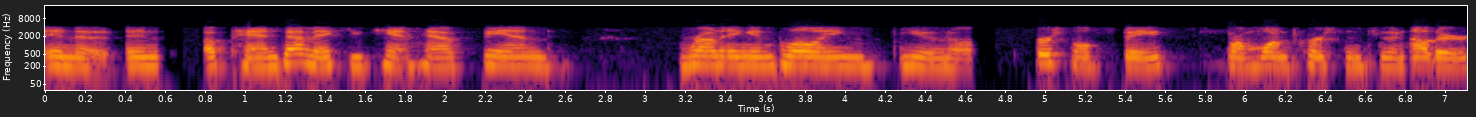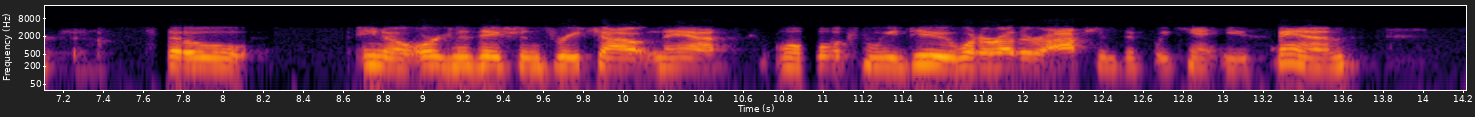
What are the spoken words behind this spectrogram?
in a in a pandemic you can't have fans running and blowing you know personal space from one person to another. So you know organizations reach out and they ask well what can we do? What are other options if we can't use fans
